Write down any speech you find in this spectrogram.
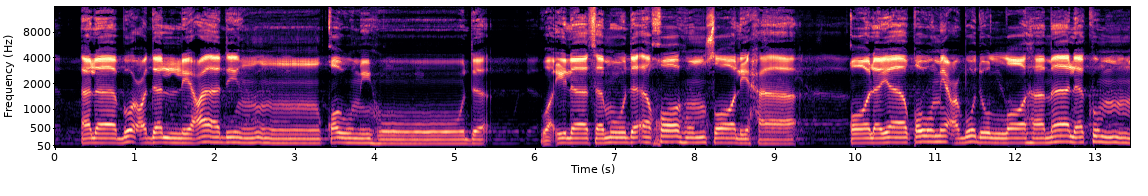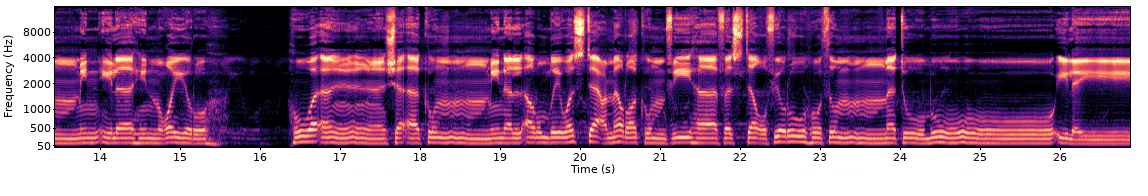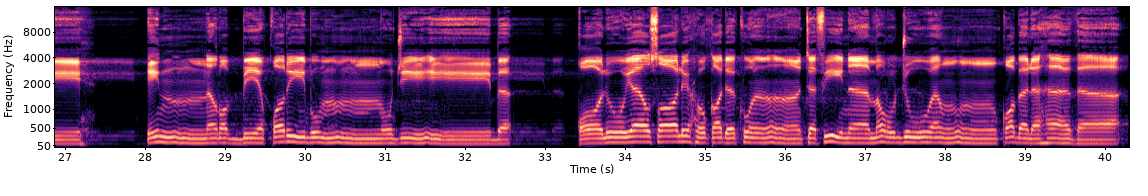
ألا بعدا لعاد قوم هود وإلى ثمود أخاهم صالحا قال يا قوم اعبدوا الله ما لكم من إله غيره هو أنشأكم من الأرض واستعمركم فيها فاستغفروه ثم توبوا إليه إن ربي قريب مجيب. قالوا يا صالح قد كنت فينا مرجوا قبل هذا.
